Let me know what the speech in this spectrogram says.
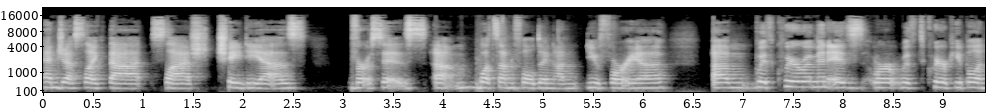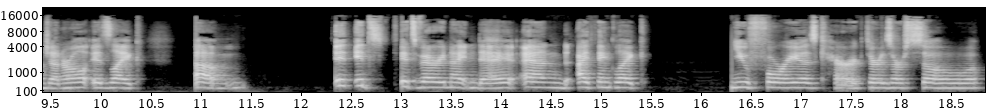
and just like that slash Che Diaz versus um, what's unfolding on Euphoria. Um, with queer women is or with queer people in general is like um it, it's it's very night and day. And i think like euphoria's characters are so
